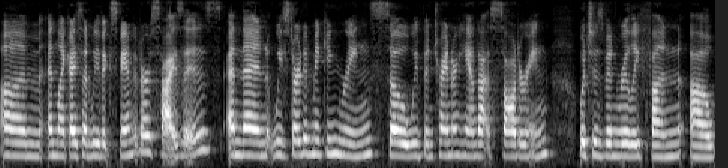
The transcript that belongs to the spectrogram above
Um, and like I said, we've expanded our sizes and then we started making rings. So we've been trying our hand at soldering, which has been really fun. Uh,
